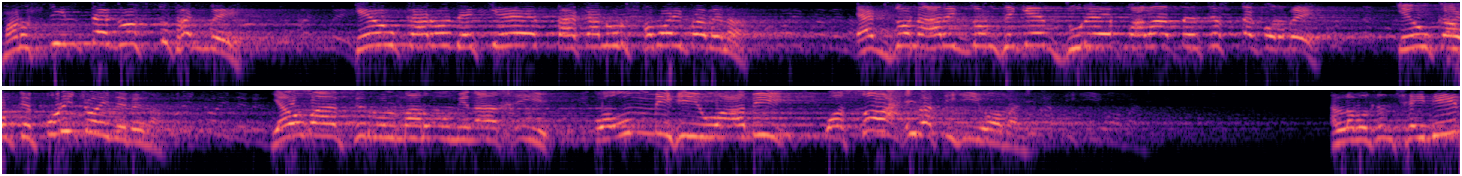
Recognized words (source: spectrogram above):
মানুষ চিন্তাগ্রস্ত থাকবে। কেউ কারও দেখে তাকানোর সময় পাবে না। একজন আরেকজন থেকে দূরে পালাতে চেষ্টা করবে। কেউ কাউকে পরিচয় দেবে না। ইয়াউমা ফিরুল মারু মিন আল্লাহ বলছেন, সেই দিন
